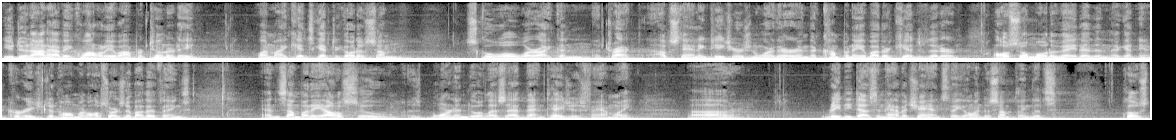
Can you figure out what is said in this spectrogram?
you do not have equality of opportunity when my kids get to go to some school where I can attract outstanding teachers and where they're in the company of other kids that are also motivated and they're getting encouraged at home and all sorts of other things. And somebody else who is born into a less advantageous family uh, really doesn't have a chance. They go into something that's close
